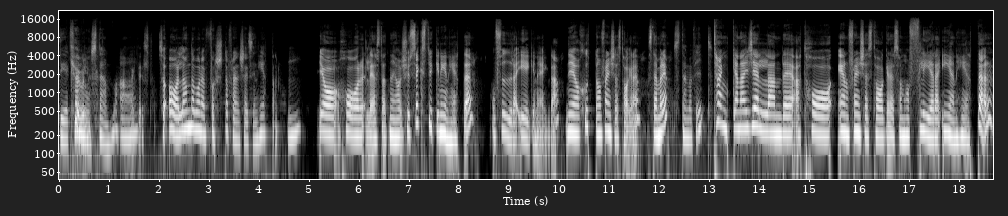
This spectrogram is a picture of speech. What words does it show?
Det kan Kul. nog stämma Ja. faktiskt. Så Arlanda var den första franchiseenheten. Mm. Jag har läst att ni har 26 stycken enheter och fyra egenägda. Ni har 17 franchisetagare, stämmer det? Stämmer fint. Tankarna gällande att ha en franchisetagare som har flera enheter.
